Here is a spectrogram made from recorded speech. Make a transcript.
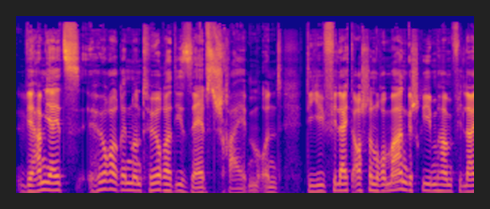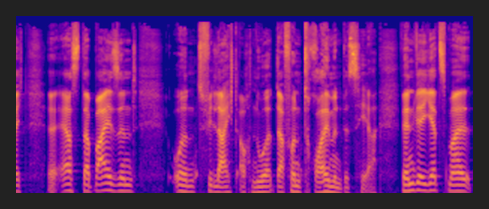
wir haben ja jetzt Hörerinnen und Hörer, die selbst schreiben und die vielleicht auch schon einen Roman geschrieben haben, vielleicht äh, erst dabei sind und vielleicht auch nur davon träumen bisher. Wenn wir jetzt mal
